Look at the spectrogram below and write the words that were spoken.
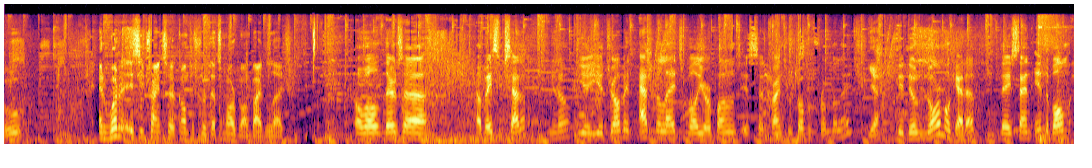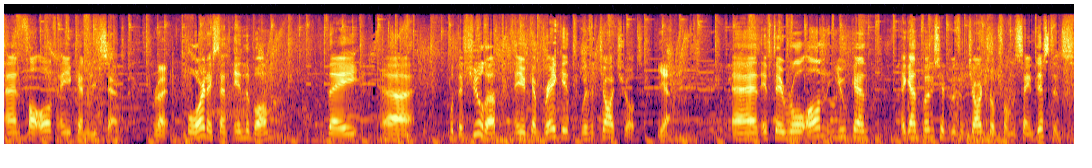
Ooh. And what is he trying to accomplish with that smart bomb by the ledge? Oh well, there's a, a basic setup. You know, you, you drop it at the ledge while your opponent is uh, trying to recover from the ledge. Yeah. They do normal get up, they stand in the bomb and fall off, and you can reset. Right. Or they stand in the bomb, they uh, put their shield up, and you can break it with a charge shot. Yeah. And if they roll on, you can again punish it with a charge shot from the same distance.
